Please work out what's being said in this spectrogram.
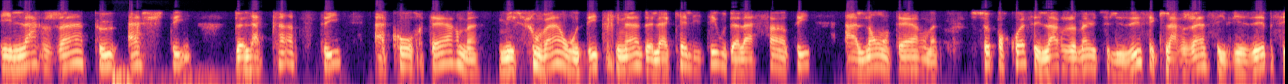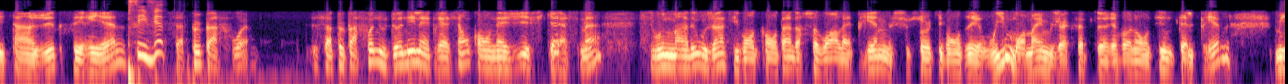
Et l'argent peut acheter de la quantité à court terme, mais souvent au détriment de la qualité ou de la santé à long terme. Ce pourquoi c'est largement utilisé, c'est que l'argent, c'est visible, c'est tangible, c'est réel. C'est vite. Ça peut parfois, ça peut parfois nous donner l'impression qu'on agit efficacement. Si vous demandez aux gens s'ils vont être contents de recevoir la prime, je suis sûr qu'ils vont dire oui. Moi-même, j'accepterais volontiers une telle prime. Mais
